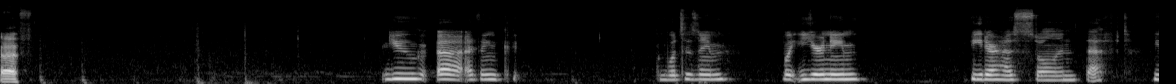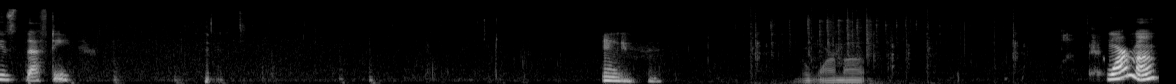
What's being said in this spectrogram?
F. You, uh, I think. What's his name? What your name? Peter has stolen theft. He's thefty. Go Warm up.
